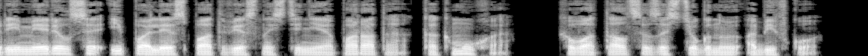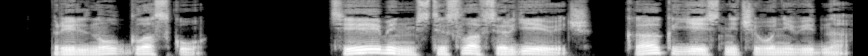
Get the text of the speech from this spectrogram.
примерился и полез по отвесной стене аппарата, как муха, хватался за стеганую обивку. Прильнул к глазку. «Темень, Мстислав Сергеевич, как есть ничего не видно».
